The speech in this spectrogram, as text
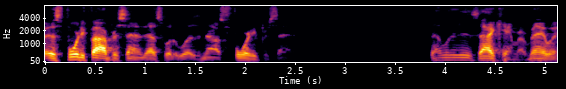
it's 45%. That's what it was. Now it's 40%. Is that what it is? I can't remember. But anyway,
